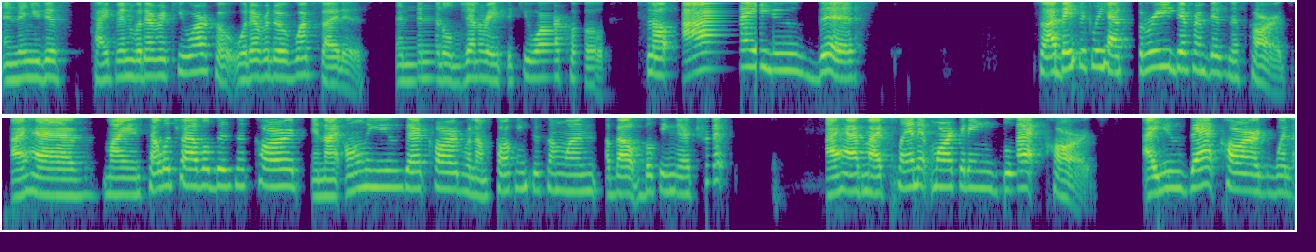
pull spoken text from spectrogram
And then you just type in whatever QR code, whatever the website is, and then it'll generate the QR code. So I use this. So I basically have three different business cards. I have my InteleTravel business card, and I only use that card when I'm talking to someone about booking their trip. I have my Planet Marketing Black cards. I use that card when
